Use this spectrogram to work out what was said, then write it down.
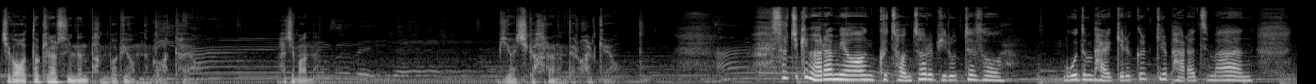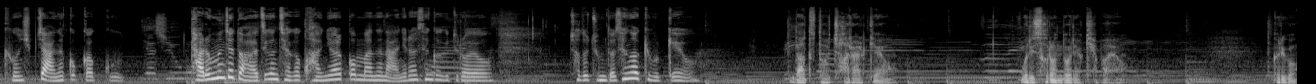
제가 어떻게 할 수 있는 방법이 없는 것 같아요. 하지만 미연 씨가 하라는 대로 할게요. 솔직히 말하면 그 전철을 비롯해서 모든 발길을 끌길 바라지만 그건 쉽지 않을 것 같고 다른 문제도 아직은 제가 관여할 것만은 아니란 생각이 들어요. 저도 좀 더 생각해 볼게요. 나도 더 잘할게요. 우리 서로 노력해봐요. 그리고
